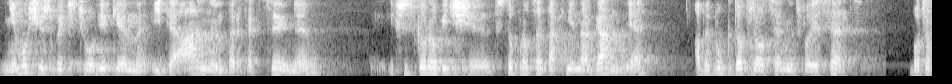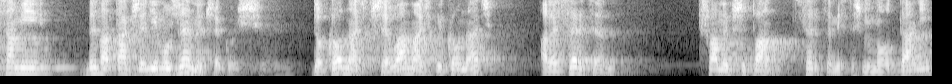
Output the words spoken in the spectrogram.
Nie musisz być człowiekiem idealnym, perfekcyjnym i wszystko robić w stu procentach nienagannie, aby Bóg dobrze ocenił Twoje serce. Bo czasami bywa tak, że nie możemy czegoś dokonać, przełamać, wykonać, ale sercem trwamy przy Panu. Sercem jesteśmy Mu oddani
